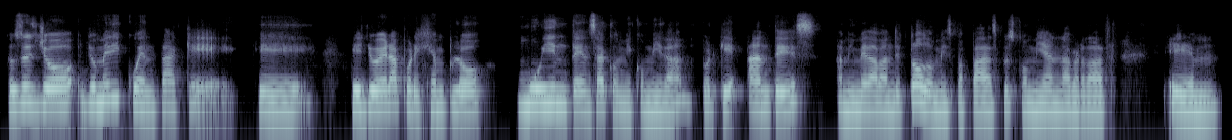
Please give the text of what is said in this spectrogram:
Entonces yo, yo me di cuenta que, que, que yo era, por ejemplo, muy intensa con mi comida, porque antes a mí me daban de todo. Mis papás pues comían, la verdad, em,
